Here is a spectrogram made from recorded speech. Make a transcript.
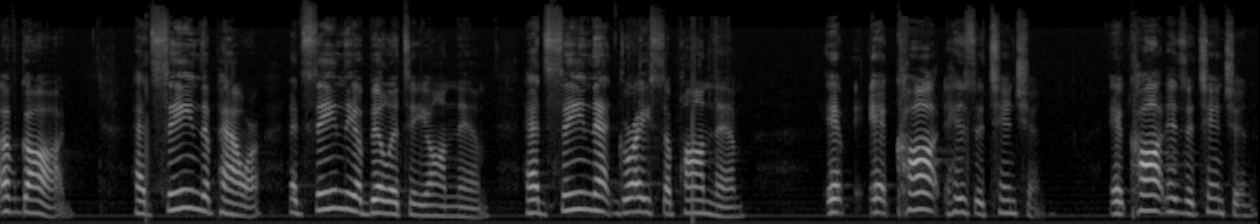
of God, had seen the power, had seen the ability on them, had seen that grace upon them, it, it caught his attention. It caught his attention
